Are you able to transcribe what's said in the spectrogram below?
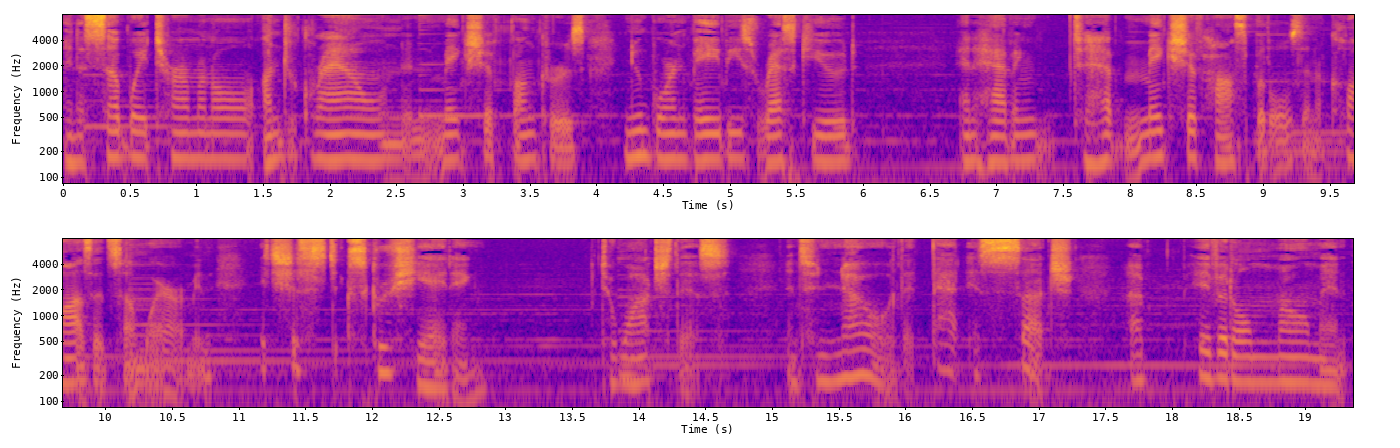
in a subway terminal, underground, in makeshift bunkers, newborn babies rescued, and having to have makeshift hospitals in a closet somewhere. I mean, it's just excruciating to watch this and to know that that is such a pivotal moment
